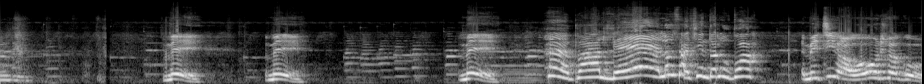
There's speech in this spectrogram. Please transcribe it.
နေဘူးအမေ အမေအမေဟဲ့ဘာလဲလှုပ်စားချင်းတော့လှုပ်သွားအမေကြည့်ပါဦးဒီဘက်ကိုဟ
